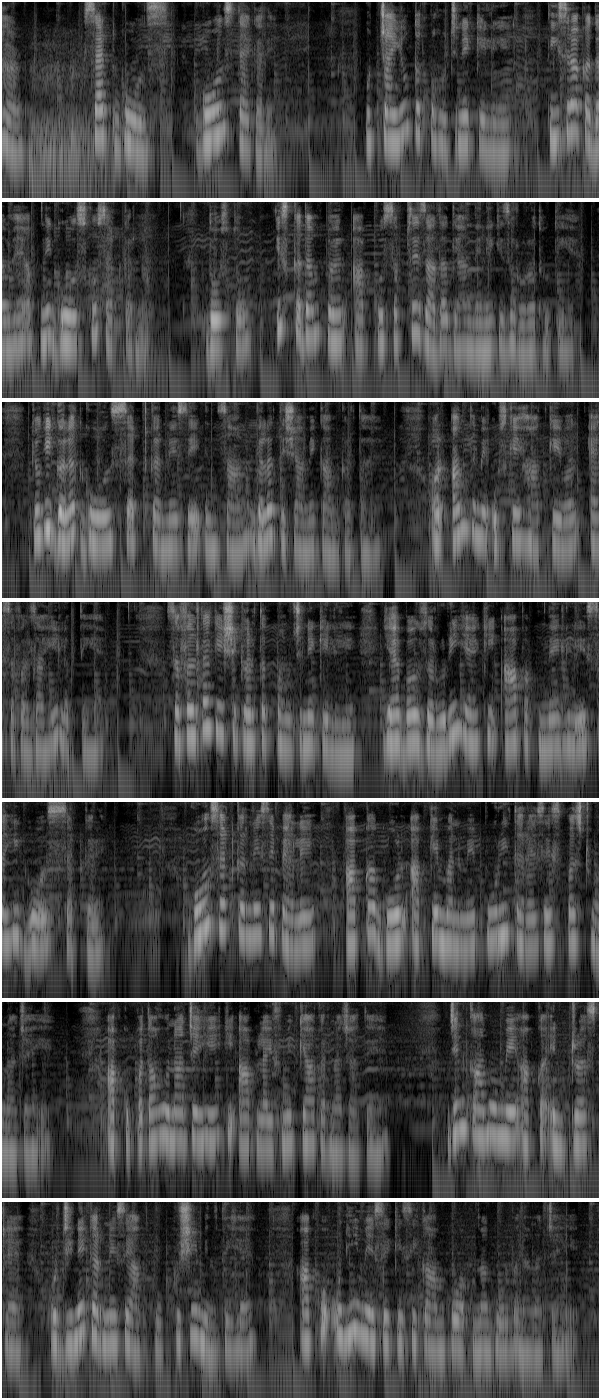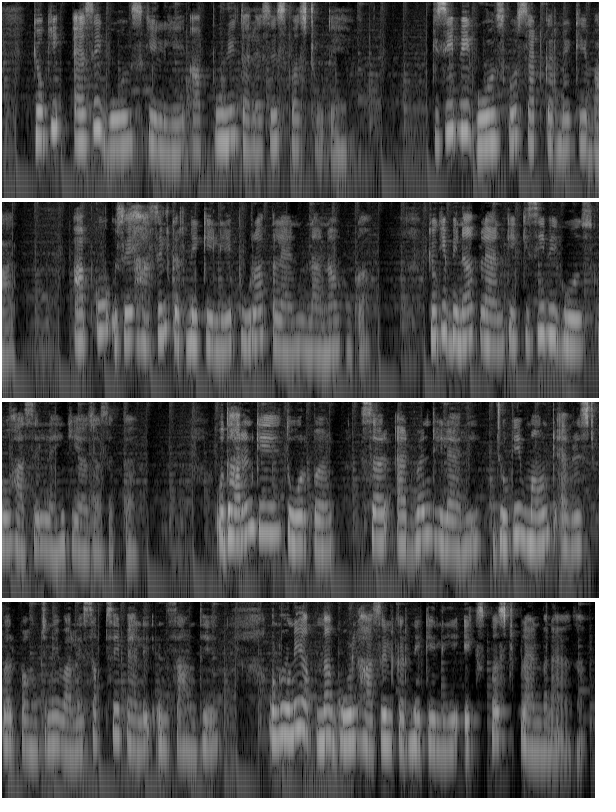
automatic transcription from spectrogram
थर्ड सेट गोल्स गोल्स तय करें। ऊंचाइयों तक पहुँचने के लिए तीसरा कदम है अपने गोल्स को सेट करना। दोस्तों, इस कदम पर आपको सबसे ज़्यादा ध्यान देने की ज़रूरत होती है। क्योंकि गलत गोल सेट करने से इंसान गलत दिशा में काम करता है और अंत में उसके हाथ केवल असफलता ही लगती है। सफलता के शिखर तक पहुँचने के लिए यह बहुत ज़रूरी है कि आप अपने लिए सही गोल सेट करें। गोल सेट करने से पहले आपका गोल आपके मन में पूरी तरह से स्पष्ट होना चाहिए। आपको पता होना चाहिए कि आप लाइफ में क्या करना चाहते हैं। जिन कामों में आपका इंटरेस्ट है और जिन्हें करने से आपको खुशी मिलती है, आपको उन्हीं में से किसी काम को अपना गोल बनाना चाहिए। क्योंकि ऐसे गोल्स के लिए आप पूरी तरह से स्पष्ट होते हैं। किसी भी गोल्स को सेट करने के बाद आपको उसे हासिल करने के लिए पूरा प्लान बनाना होगा। क्योंकि बिना प्लान के किसी भी गोल्स को हासिल नहीं किया जा सकता। उदाहरण के तौर पर सर एडमंड हिलैरी, जो कि माउंट एवरेस्ट पर पहुँचने वाले सबसे पहले इंसान थे, उन्होंने अपना गोल हासिल करने के लिए एक स्पष्ट प्लान बनाया था।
